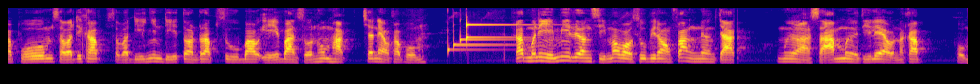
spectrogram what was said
ครับผมสวัสดีครับสวัสดียินดีต้อนรับสู่เบาเอบานสวนโฮมหักชาแนลครับผมครับมื้อนี้มีเรื่องสีมาเว้าสู่พี่น้องฟังเนื่องจากเมื่อสามมื้อที่แล้วนะครับ ผม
